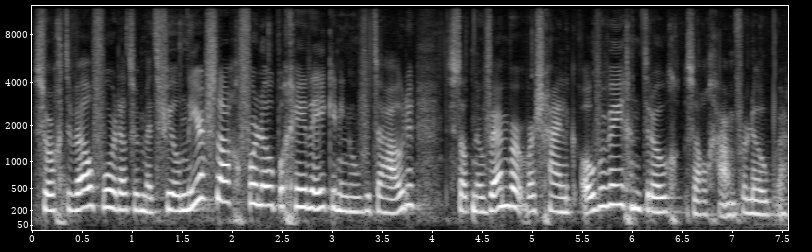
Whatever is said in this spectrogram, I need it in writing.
zorgt er wel voor dat we met veel neerslag voorlopig geen rekening hoeven te houden. Dus dat november waarschijnlijk overwegend droog zal gaan verlopen.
